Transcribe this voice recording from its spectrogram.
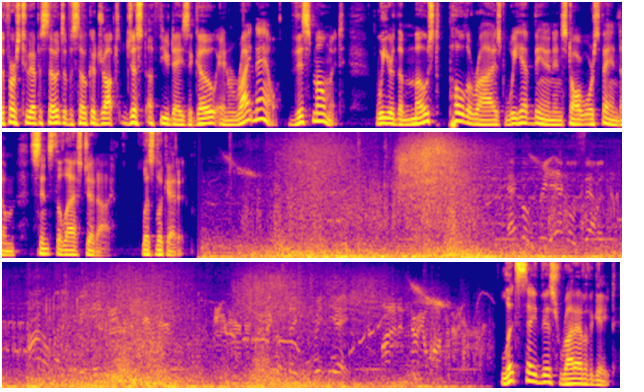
The first two episodes of Ahsoka dropped just a few days ago, and right now, this moment, we are the most polarized we have been in Star Wars fandom since The Last Jedi. Let's look at it. Let's say this right out of the gate.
